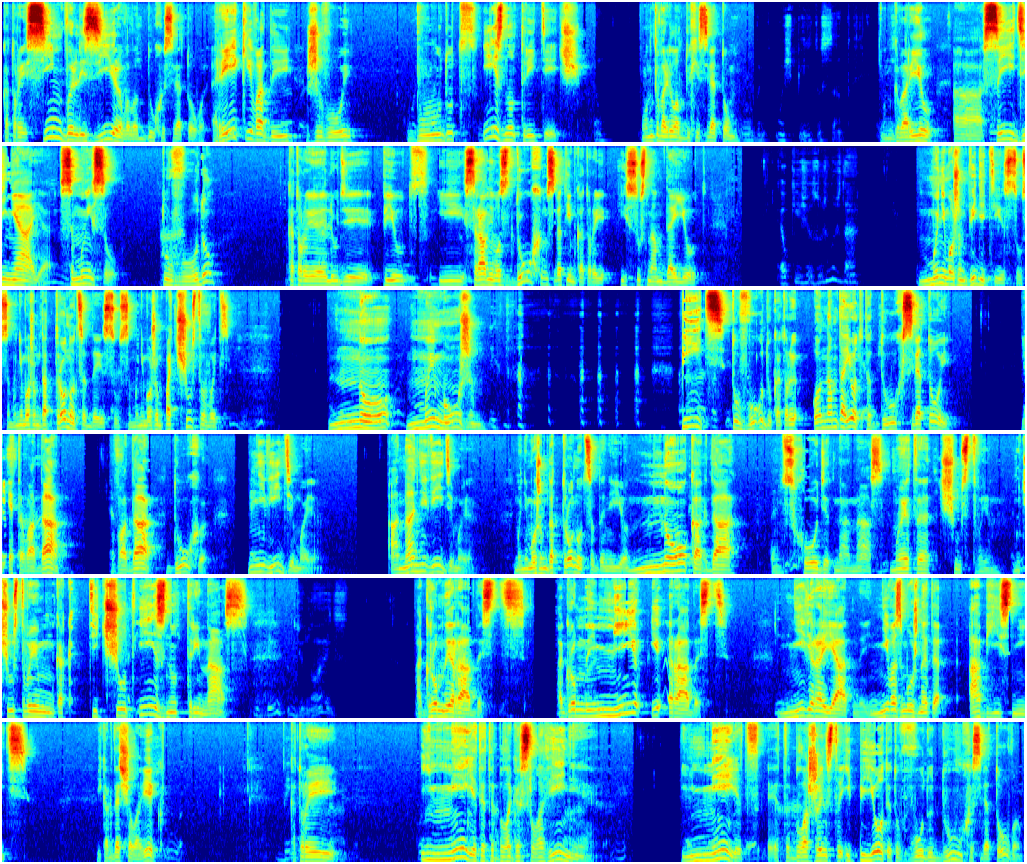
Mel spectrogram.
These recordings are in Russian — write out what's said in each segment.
которая символизировала Духа Святого. Реки воды живой будут изнутри течь. Он говорил о Духе Святом. Он говорил, а, соединяя смысл ту воду, которые люди пьют, и сравнивал с Духом Святым, который Иисус нам дает. Мы не можем видеть Иисуса, мы не можем дотронуться до Иисуса, мы не можем почувствовать, но мы можем пить ту воду, которую Он нам дает, это Дух Святой. И эта вода, вода Духа, невидимая. Она невидимая. Мы не можем дотронуться до нее. Но когда он сходит на нас, мы это чувствуем. Мы чувствуем, как течет изнутри нас. Огромная радость, огромный мир и радость. Невероятный, невозможно это объяснить. И когда человек который имеет это благословение, имеет это блаженство и пьет эту воду Духа Святого,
